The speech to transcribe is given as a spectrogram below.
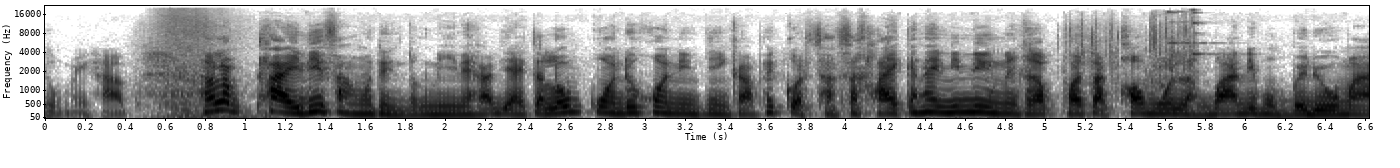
ถูกไหมครับสำหรับใครที่ฟังมาถึงตรงนี้นะครับอยากจะรบกวนทุกคนจริงๆครับให้กด subscribe กันให้นิดนึงนะครับเพราะจากข้อมูลหลังบ้านที่ผมไปดูมา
